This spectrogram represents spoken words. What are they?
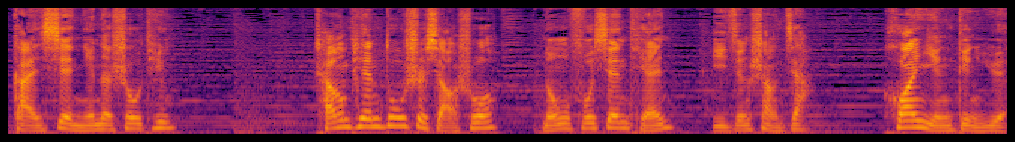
感谢您的收听。长篇都市小说《农夫先田》已经上架，欢迎订阅。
